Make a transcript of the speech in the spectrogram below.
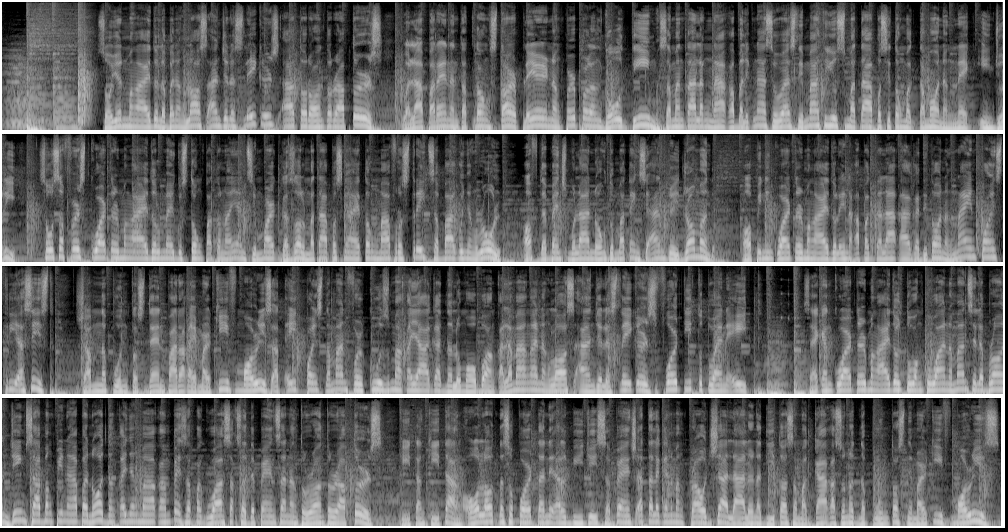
So yun mga idol, laban ng Los Angeles Lakers at Toronto Raptors. Wala pa rin ang tatlong star player ng Purple and Gold team samantalang nakabalik na si Wesley Matthews matapos itong magtamo ng neck injury. So sa first quarter mga idol may gustong patunayan si Mark Gasol matapos nga itong ma-frustrate sa bago niyang role off the bench mula noong dumating si Andre Drummond. Opening quarter mga idol ay nakapagdala agad ito ng 9 points 3 assist. Siyam na puntos din para kay Markieff Morris at 8 points naman for Kuzma kaya agad na lumobo ang kalamangan ng Los Angeles Lakers 40 to 28. Second quarter mga idol tuwang-tuwa naman si Lebron James habang pinapanood ng kanyang mga kampe sa pagwasak sa depensa ng Toronto Raptors. Kitang-kita ang all-out na suporta ni LBJ sa bench at talaga namang proud siya lalo na dito sa magkakasunod na puntos ni Markieff Morris.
